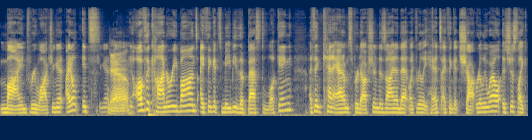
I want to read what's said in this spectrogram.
mind rewatching it. I don't it's Yeah. of the Connery Bonds, I think it's maybe the best looking. I think Ken Adams' production design and that like really hits. I think it's shot really well. It's just like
